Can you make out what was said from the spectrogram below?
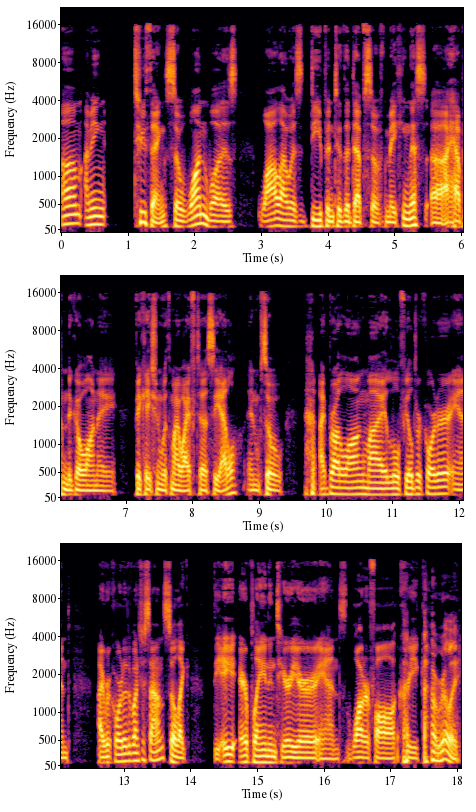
Um, I mean, two things. So one was while I was deep into the depths of making this, uh, I happened to go on a vacation with my wife to Seattle, and so I brought along my little field recorder and I recorded a bunch of sounds. So like the airplane interior and waterfall creek. oh, really?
